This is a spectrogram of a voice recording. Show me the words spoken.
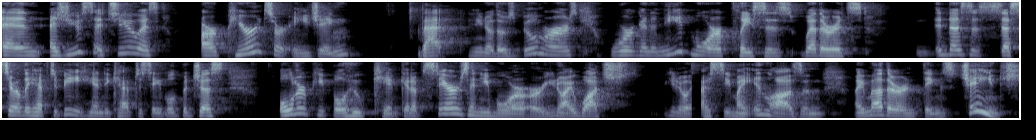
And as you said too, as our parents are aging, that you know those boomers, we're going to need more places, whether it's it doesn't necessarily have to be handicapped, disabled, but just older people who can't get upstairs anymore or you know i watch you know i see my in-laws and my mother and things change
